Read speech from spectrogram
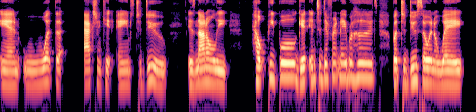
And what the action kit aims to do is not only help people get into different neighborhoods, but to do so in a way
